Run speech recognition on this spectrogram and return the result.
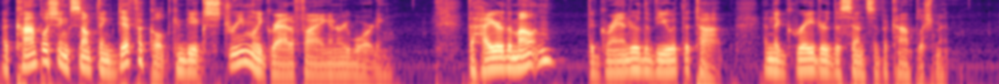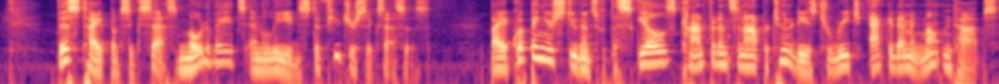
accomplishing something difficult can be extremely gratifying and rewarding. The higher the mountain, the grander the view at the top, and the greater the sense of accomplishment. This type of success motivates and leads to future successes. By equipping your students with the skills, confidence, and opportunities to reach academic mountaintops,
